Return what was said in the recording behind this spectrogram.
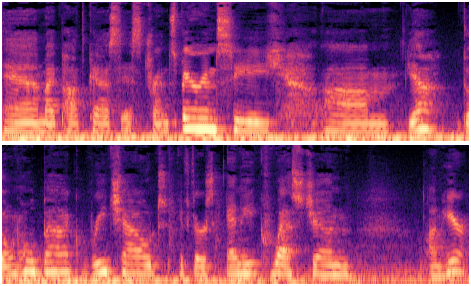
And my podcast is Transparency. Um, yeah, don't hold back. Reach out if there's any question. I'm here.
